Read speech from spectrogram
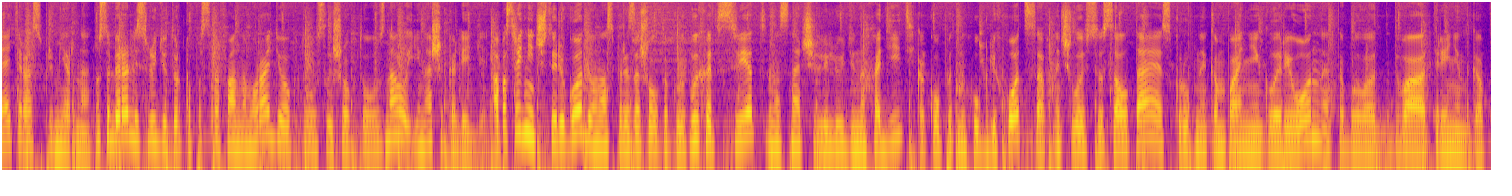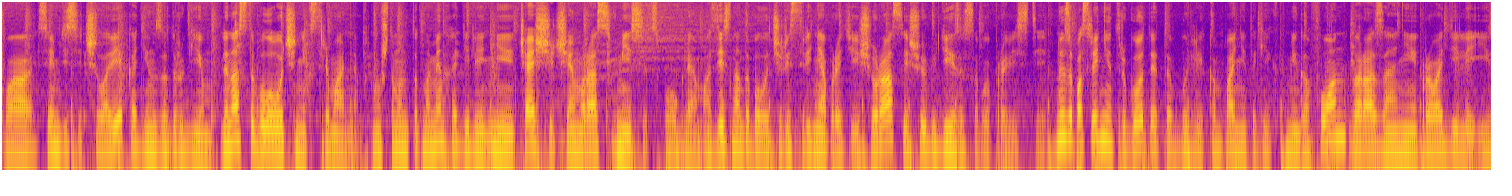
3-5 раз примерно. Но собирались люди только по сарафанному радио, кто услышал, кто узнал, и наши коллеги. А последние четыре года у нас произошел такой выход в свет, нас начали люди находить, как опытных углеходцев. Началось все с Алтая, с крупной компанией Гларион. Это было два тренинга по 70 человек, один за другим. Для нас это было очень экстремально, потому что мы на тот момент ходили не чаще, чем раз в месяц по углям. А здесь надо было через три дня пройти еще раз, и еще людей за собой провести. Ну и за последние три года это были компании такие, как Мегафон. Два раза они проводили и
